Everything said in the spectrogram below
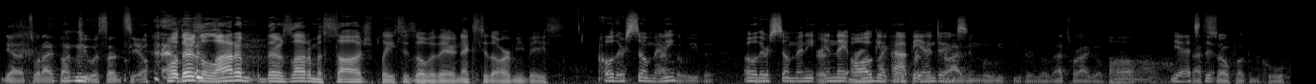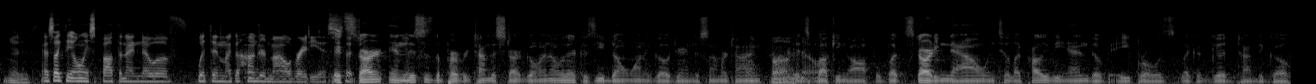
Yeah, that's what I thought too, Asensio. well, there's a lot of there's a lot of massage places over there next to the army base. Oh, there's so many. I believe it. Oh, there's so many, Or and they all give happy for the endings. drive-in movie theater though. That's what I go for. Oh, Yeah, it's that's the, so fucking cool. yeah, it is. That's like the only spot that I know of within like a hundred mile radius. It's that- start and this is the perfect time to start going over there because you don't want to go during the summertime. Oh, fuck it's no. fucking awful. But starting now until like probably the end of April is like a good time to go.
